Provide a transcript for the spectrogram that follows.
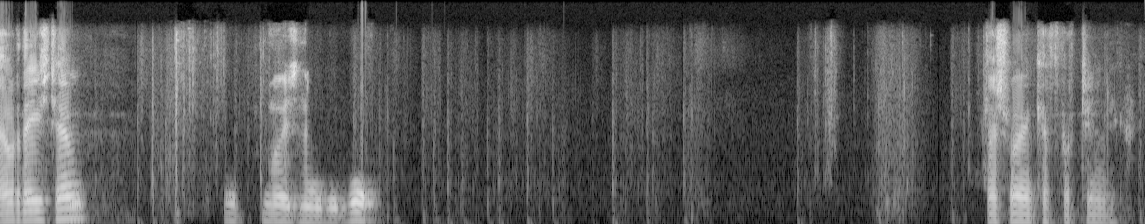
He, oradayım. Başına gidiyor. Kaçmayın kafırtın diyor.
